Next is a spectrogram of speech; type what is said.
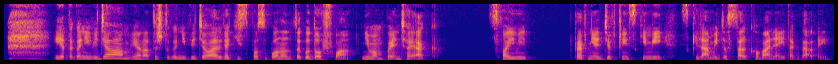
I ja tego nie wiedziałam, i ona też tego nie wiedziała, ale w jaki sposób ona do tego doszła, nie mam pojęcia jak. Swoimi pewnie dziewczyńskimi skillami do stalkowania i tak dalej.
